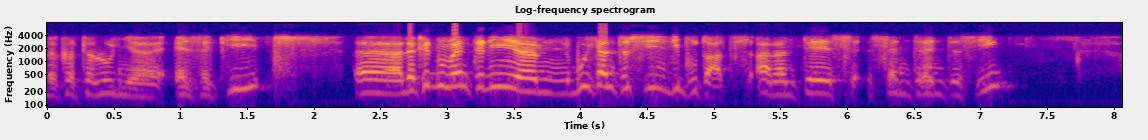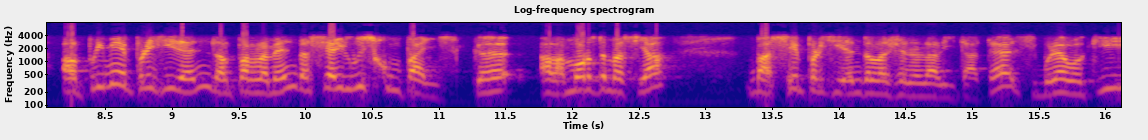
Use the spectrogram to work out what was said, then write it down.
de Catalunya és aquí, Eh, en aquest moment tenia 86 diputats, ara en té 135. El primer president del Parlament va ser Lluís Companys, que a la mort de Macià va ser president de la Generalitat. Eh? Si voleu aquí,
